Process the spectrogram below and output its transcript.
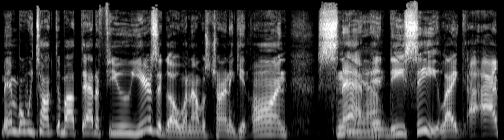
Remember, we talked about that a few years ago when I was trying to get on SNAP Yeah. in DC. Like, I. I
